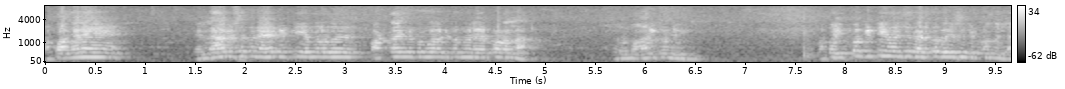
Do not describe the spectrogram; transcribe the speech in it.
അപ്പൊ അങ്ങനെ എല്ലാ വിഷയത്തിനും എ കിട്ടി എന്നുള്ളത് പട്ടയം കിട്ടുന്ന പോലെ കിട്ടുന്ന ഒരു ഏർപ്പാടല്ല. അത് മാറിക്കൊണ്ടിരിക്കും. അപ്പൊ ഇപ്പൊ കിട്ടിയെന്ന് വെച്ചിട്ട് അടുത്ത പരീക്ഷ കിട്ടണമെന്നില്ല.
